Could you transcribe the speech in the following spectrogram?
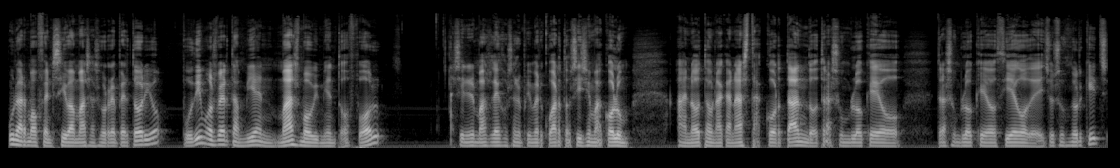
un arma ofensiva más a su repertorio. Pudimos ver también más movimiento off-ball, sin ir más lejos en el primer cuarto, CJ McCollum anota una canasta cortando tras un bloqueo tras un bloqueo ciego de Yusuf Nurkic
